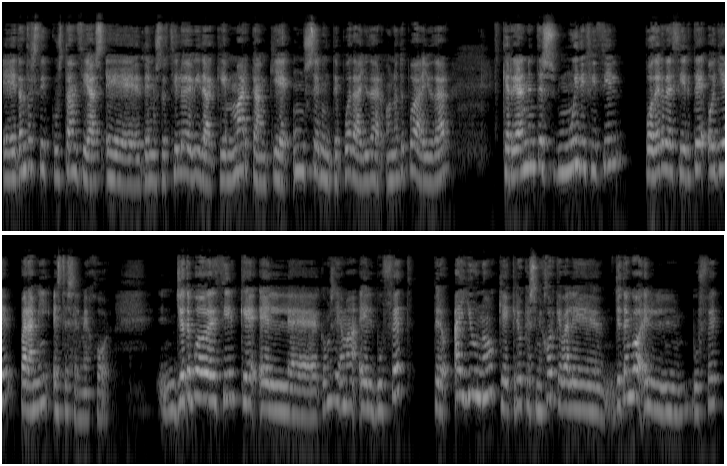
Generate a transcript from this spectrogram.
eh, tantas circunstancias de nuestro estilo de vida que marcan que un serum te pueda ayudar o no te pueda ayudar, que realmente es muy difícil poder decirte, oye, para mí este es el mejor. Yo te puedo decir que el, ¿cómo se llama? El buffet pero hay uno que creo que es mejor, que vale... Yo tengo el buffet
